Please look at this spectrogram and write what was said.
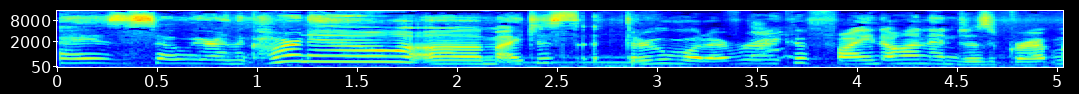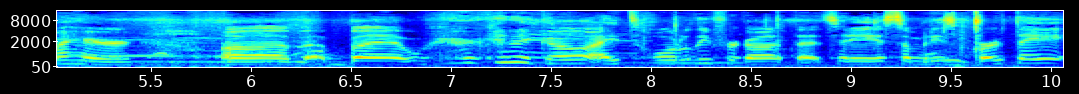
Guys, so we are in the car now. Um, I just threw whatever I could find on and just grabbed my hair. Um, but we're gonna go. I totally forgot that today is somebody's birthday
